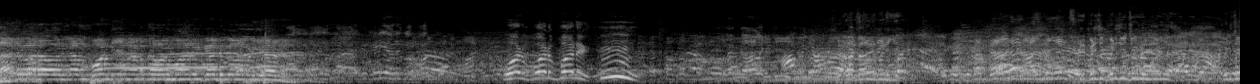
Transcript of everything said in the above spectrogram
நடுவர் அவர்கள் போட்டியை நடத்த வருமாறு கேட்டுக்கொள்ளப்படுகிறார்கள் போடு போடு போடு. பிடிச்சு பிடிச்சு வச்சுக்கோங்க பிடிச்சு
